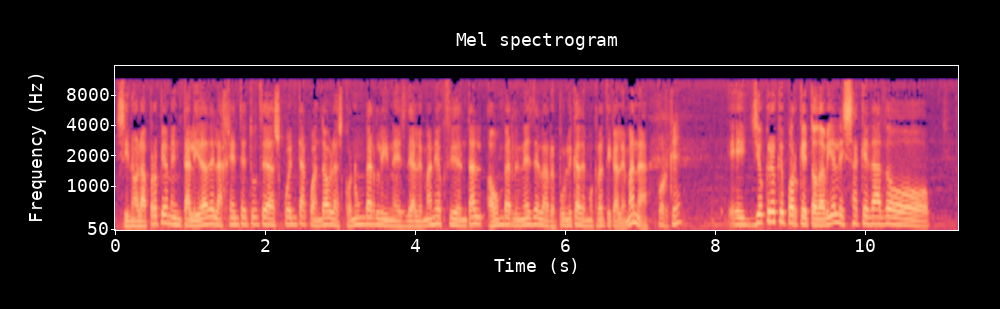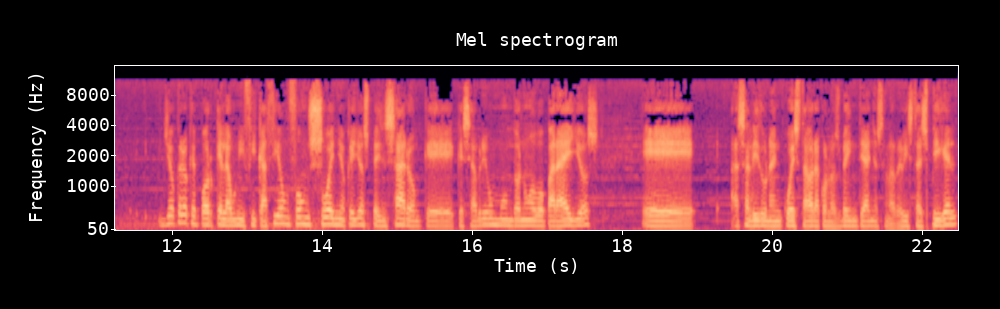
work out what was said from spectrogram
sino la propia mentalidad de la gente, tú te das cuenta cuando hablas con un berlinés de Alemania Occidental a un berlinés de la República Democrática Alemana. ¿Por qué? Eh, yo creo que porque todavía les ha quedado yo creo que porque la unificación fue un sueño que ellos pensaron que, se abrió un mundo nuevo para ellos. Eh, ha salido una encuesta ahora con los 20 años en la revista Spiegel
